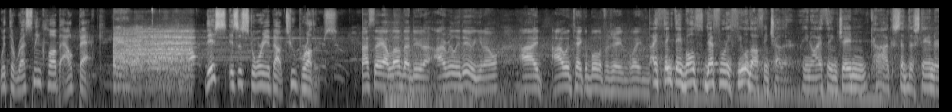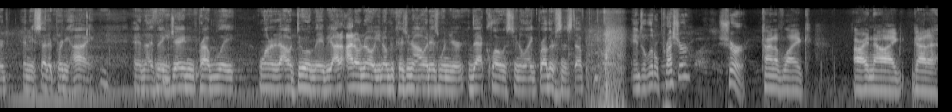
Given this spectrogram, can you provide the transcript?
with the wrestling club out back. This is a story about two brothers. I say I love that dude. I really do, you know. I, I would take a bullet for Jaydin Clayton. I think they both definitely fueled off each other. You know, I think J'den Cox set the standard, and he set it pretty high. And I think Jaydin probably wanted to outdo him maybe. I, I don't know, you know, because you know how it is when you're that close, you know, like brothers and stuff. And a little pressure? Sure. Kind of like, all right, now I gotta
